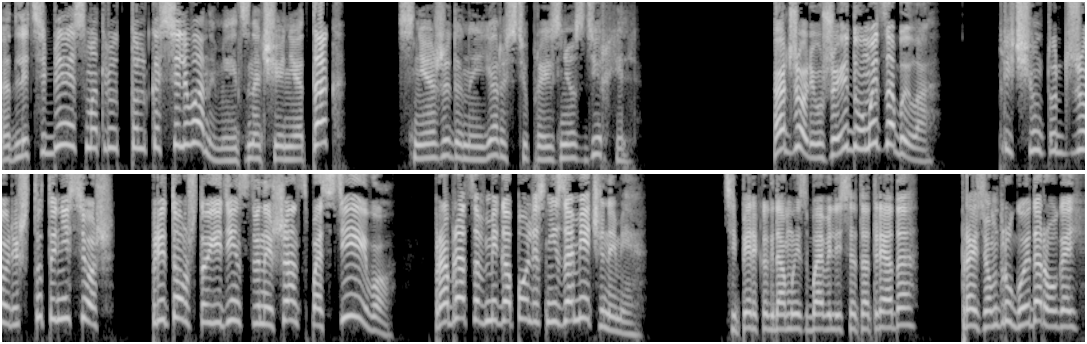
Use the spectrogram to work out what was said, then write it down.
«А для тебя, я смотрю, только Сильван имеет значение, так?» С неожиданной яростью произнес Дирхель. «А Джори уже и думать забыла!» «При чем тут Джори? Что ты несешь? При том, что единственный шанс спасти его Пробраться в мегаполис незамеченными. Теперь, когда мы избавились от отряда, пройдем другой дорогой.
